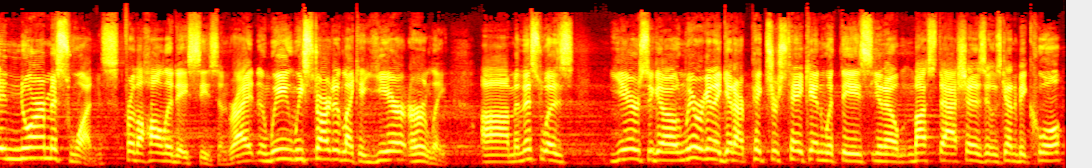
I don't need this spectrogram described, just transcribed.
enormous ones for the holiday season, right? And we, we started like a year early. Um, and this was years ago, and we were gonna get our pictures taken with these, you know, mustaches. It was gonna be cool.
